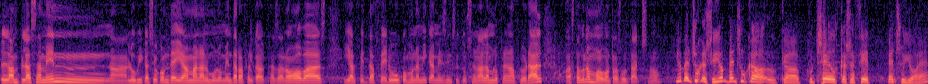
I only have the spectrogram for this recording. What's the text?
l'emplaçament, eh, l'ubicació, com dèiem, en el monument de Rafael Ca- Casanovas i el fet de fer-ho com una mica més institucional amb l'ofrena floral, està donant molt bons resultats, no? Jo penso que sí, jo em penso que, que potser el que s'ha fet, penso jo, eh?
